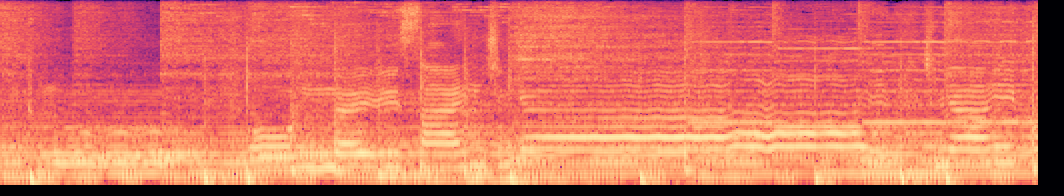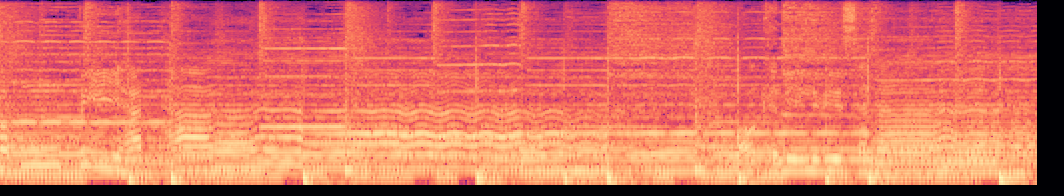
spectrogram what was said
ណខ្លួនអូននៅសែនឆ្ងាយឆ្ងាយផុតពីហត្ថាបងគ្មានវាសនាបាន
